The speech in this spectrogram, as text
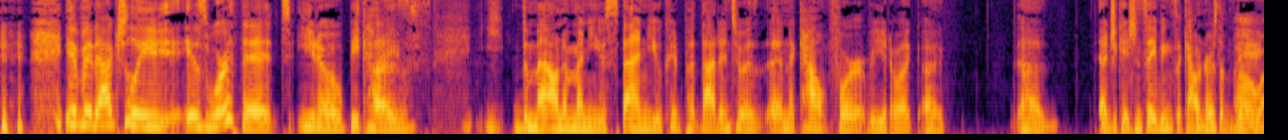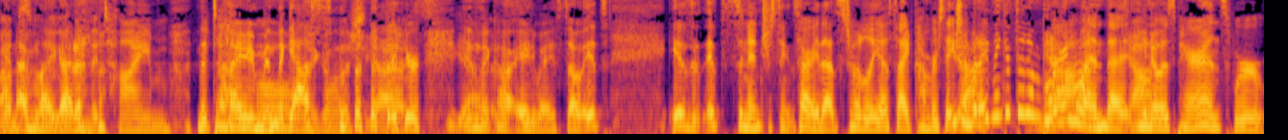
if it actually is worth it, you know, because. Right. The amount of money you spend, you could put that into a, an account for, you know, a, a, a education savings account or something. Oh, and I'm like, I don't and the time, the time oh, and the gas gosh, yes, that you're yes. in the car. Anyway, so it's is it's an interesting. Sorry, that's totally a side conversation, yeah. but I think it's an important yeah. one that yeah. you know as parents we're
